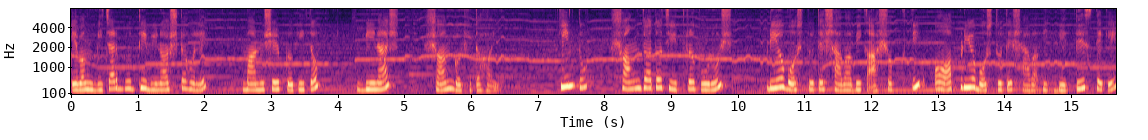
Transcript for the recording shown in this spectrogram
এবং বিচার বুদ্ধি বিনষ্ট হলে মানুষের প্রকৃত বিনাশ সংগঠিত হয়। কিন্তু সংযত চিত্র পুরুষ প্রিয় বস্তুতে স্বাভাবিক আসক্তি ও অপ্রিয় বস্তুতে স্বাভাবিক বিদ্বেষ থেকে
